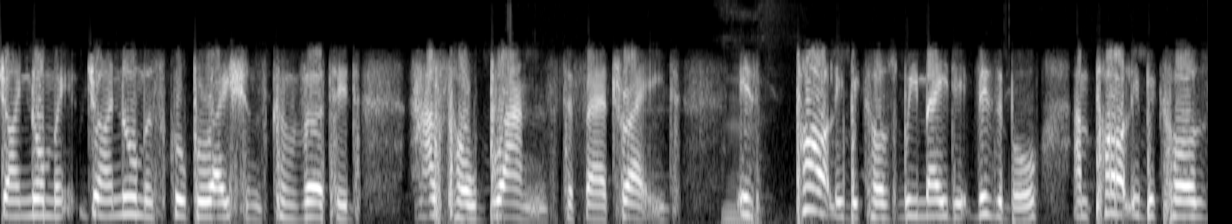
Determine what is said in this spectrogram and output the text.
ginormous, ginormous corporations converted household brands to fair trade mm. is partly because we made it visible and partly because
